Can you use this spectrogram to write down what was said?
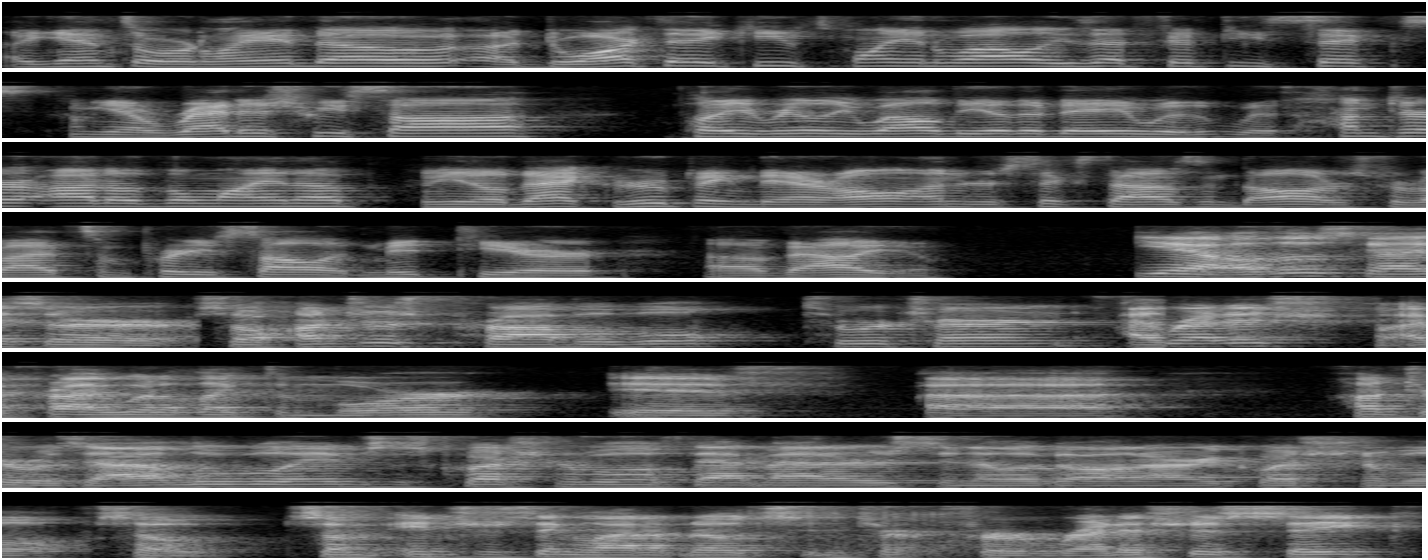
against Orlando. Uh, Duarte keeps playing well. He's at 56. You know, Reddish we saw play really well the other day with with Hunter out of the lineup. You know that grouping there, all under six thousand dollars, provides some pretty solid mid tier uh, value. Yeah, all those guys are. So Hunter's probable to return. I- Reddish, I probably would have liked him more if uh, Hunter was out. Lou Williams is questionable if that matters. Danilo Gallinari questionable. So some interesting lineup notes in ter- for Reddish's sake.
